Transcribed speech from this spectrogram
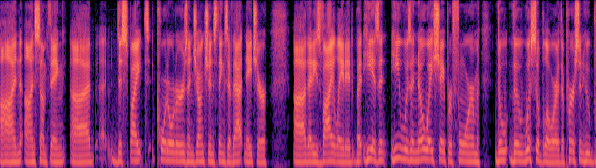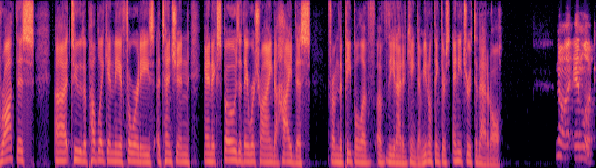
on on something, uh, despite court orders, injunctions, things of that nature uh, that he's violated. But he isn't. He was in no way, shape, or form the the whistleblower, the person who brought this uh, to the public and the authorities' attention and exposed that they were trying to hide this from the people of of the United Kingdom. You don't think there's any truth to that at all? No, and look,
